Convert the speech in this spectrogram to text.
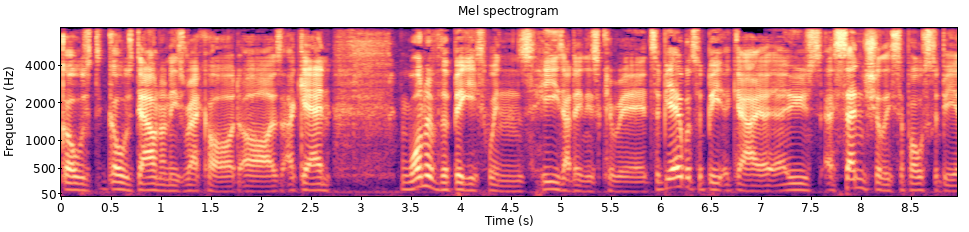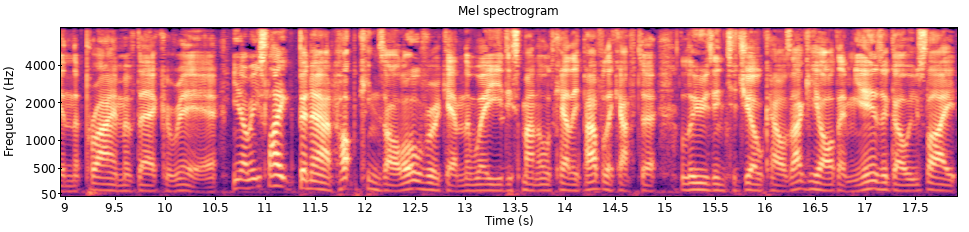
goes goes down on his record or again one of the biggest wins he's had in his career to be able to beat a guy who's essentially supposed to be in the prime of their career. You know, it's like Bernard Hopkins all over again, the way he dismantled Kelly Pavlik after losing to Joe Calzaghe all them years ago. It was like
